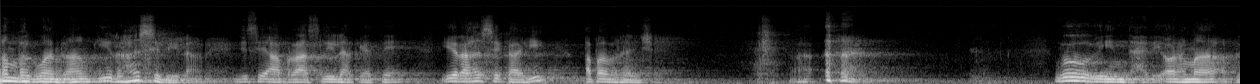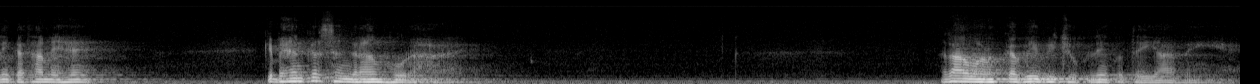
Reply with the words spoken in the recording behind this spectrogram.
हम भगवान राम की रहस्य लीला में जिसे आप रासलीला कहते हैं। ये रहस्य का ही अपभ्रंश है। गोविंद हरि, और हम अपनी कथा में है कि भयंकर संग्राम हो रहा है। रावण कभी भी झुकने को तैयार नहीं है।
